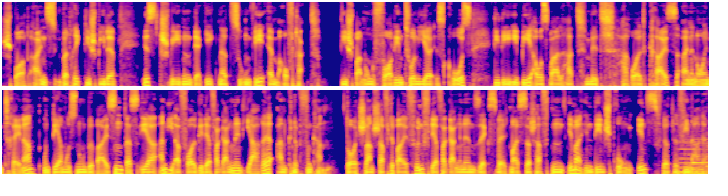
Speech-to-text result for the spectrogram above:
Sport 1 überträgt die Spiele, ist Schweden der Gegner zum WM-Auftakt. Die Spannung vor dem Turnier ist groß. Die DEB-Auswahl hat mit Harold Kreis einen neuen Trainer und der muss nun beweisen, dass er an die Erfolge der vergangenen Jahre anknüpfen kann. Deutschland schaffte bei fünf der vergangenen sechs Weltmeisterschaften immerhin den Sprung ins Viertelfinale.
